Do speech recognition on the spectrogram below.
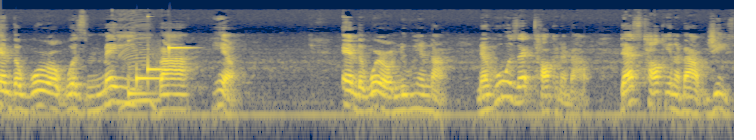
and the world was made by him, and the world knew him not. Now, who is that talking about? That's talking about Jesus.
